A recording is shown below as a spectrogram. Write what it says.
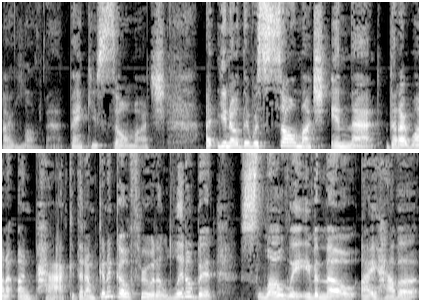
I love that. Thank you so much. You know, there was so much in that that I want to unpack that I'm going to go through it a little bit slowly, even though I have a,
